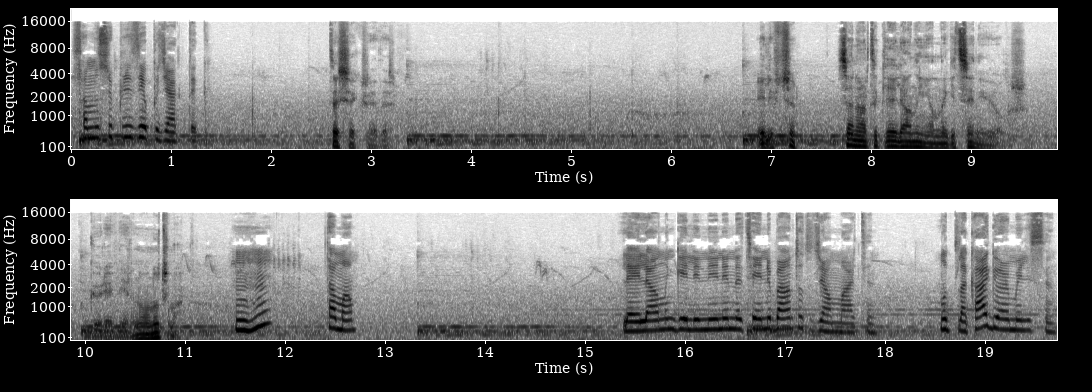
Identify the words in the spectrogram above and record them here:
Sana sürpriz yapacaktık. Teşekkür ederim. Elifçim, sen artık Leyla'nın yanına gitsen iyi olur. Görevlerini unutma. Tamam. Leyla'nın gelinliğinin eteğini ben tutacağım Martin. Mutlaka görmelisin.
